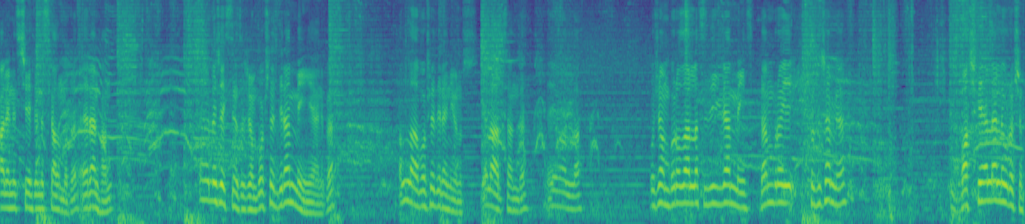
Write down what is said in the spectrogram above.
kaleniz şehriniz kalmadı. Erenhan. Öleceksiniz hocam. Boşuna direnmeyin yani be. Allah boşa direniyorsunuz. Gel abi sen de. Eyvallah. Hocam buralarla siz ilgilenmeyin. Ben burayı tutacağım ya. Başka yerlerle uğraşın.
